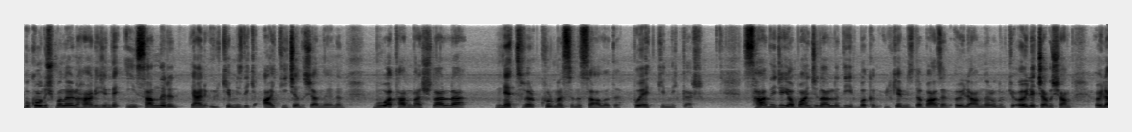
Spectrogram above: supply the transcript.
Bu konuşmaların haricinde insanların yani ülkemizdeki IT çalışanlarının bu vatandaşlarla network kurmasını sağladı bu etkinlikler. Sadece yabancılarla değil, bakın ülkemizde bazen öyle anlar olur ki, öyle çalışan, öyle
